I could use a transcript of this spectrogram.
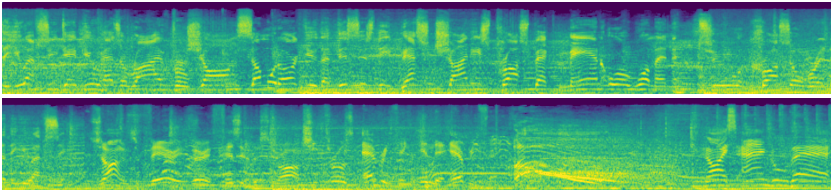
The UFC debut has arrived for Zhang. Some would argue that this is the best Chinese prospect, man or woman, to cross over into the UFC. Zhang is very, very physically strong. She throws everything into everything. Oh! Nice angle there,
